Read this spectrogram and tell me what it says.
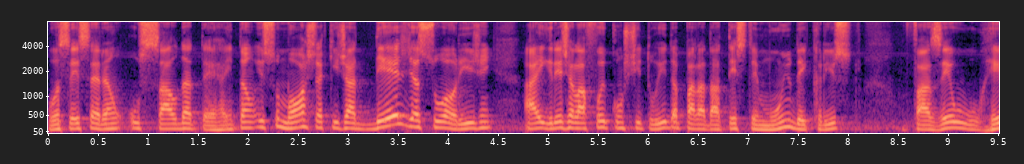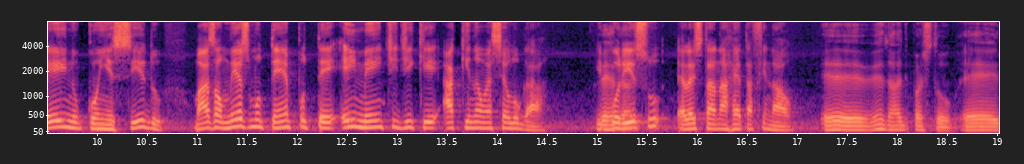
Vocês serão o sal da terra. Então, isso mostra que já desde a sua origem, a igreja ela foi constituída para dar testemunho de Cristo, fazer o reino conhecido, mas ao mesmo tempo ter em mente de que aqui não é seu lugar. E verdade. por isso ela está na reta final. É verdade, pastor. É,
